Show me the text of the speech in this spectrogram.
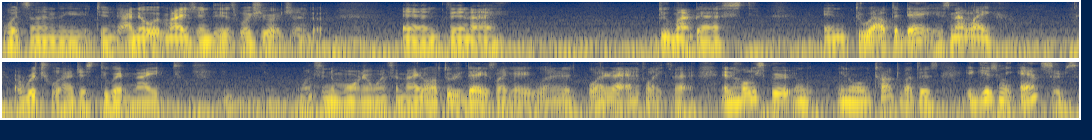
What's on the agenda? I know what my agenda is. What's your agenda? Mm-hmm. And then I do my best and throughout the day. It's not like a ritual I just do at night. Once in the morning, once at night, all through the day. It's like, hey, why did why did I act like that? And Holy Spirit, you know, we talked about this. It gives me answers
